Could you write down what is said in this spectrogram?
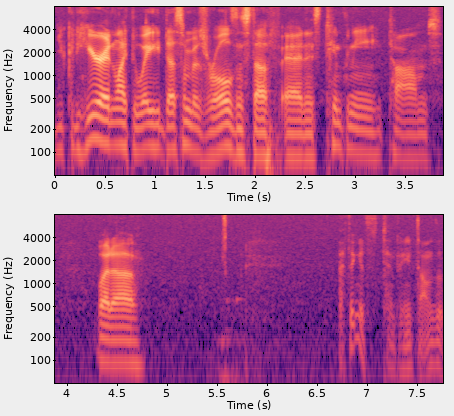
you could hear it in like the way he does some of his rolls and stuff, and his timpani toms. But uh, think it's timpani toms. Is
